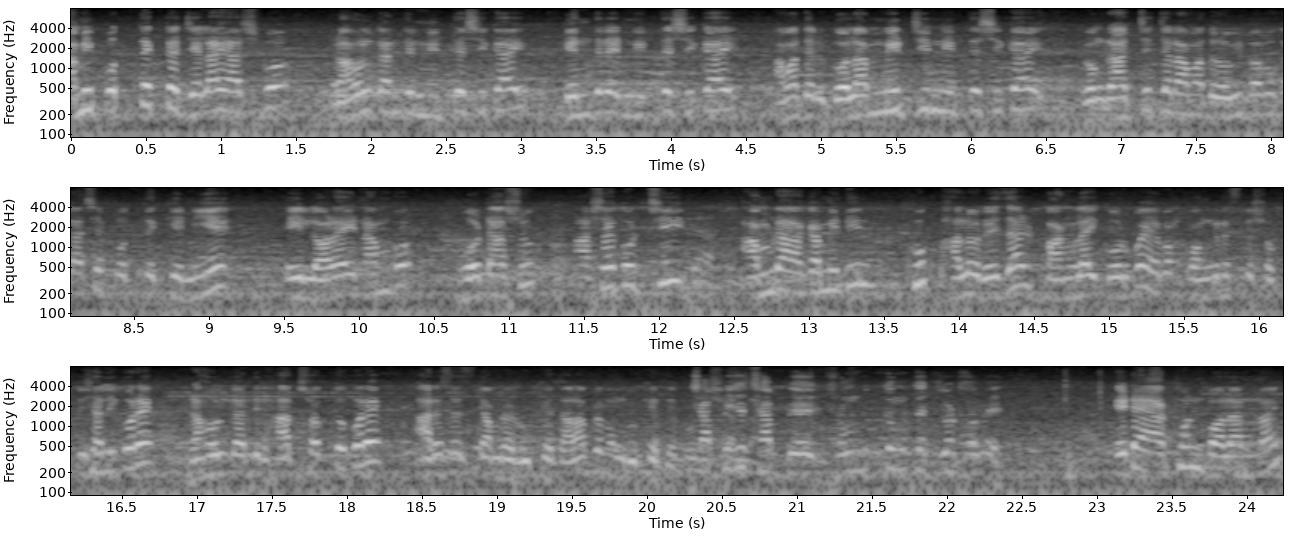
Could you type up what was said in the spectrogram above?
আমি প্রত্যেকটা জেলায় আসব রাহুল গান্ধীর নির্দেশিকায় কেন্দ্রের নির্দেশিকায় আমাদের গোলাম মির্জির নির্দেশিকায় এবং রাজ্যের যারা আমাদের অভিভাবক আছে প্রত্যেককে নিয়ে এই লড়াইয়ে নামব ভোট আসুক। আশা করছি আমরা আগামী দিন খুব ভালো রেজাল্ট বাংলায় করব এবং কংগ্রেসকে শক্তিশালী করে রাহুল গান্ধীর হাত শক্ত করে আর আরএসএসকে আমরা রুখে দাঁড়াবো এবং রুখে দেবো সংযুক্ত মোর্চার জোট হবে? এটা এখন বলার নয়।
